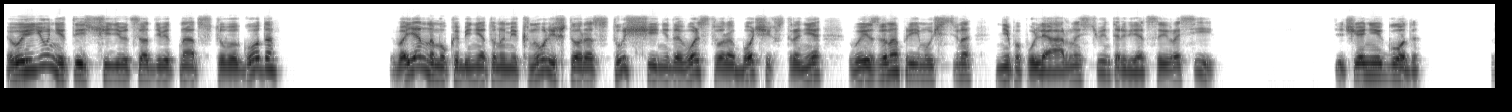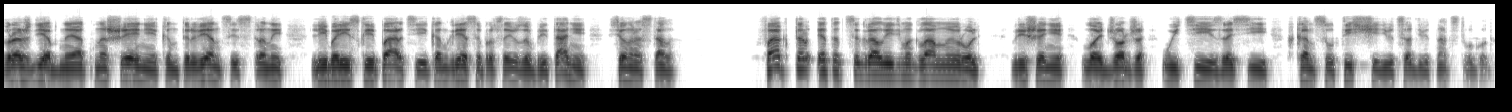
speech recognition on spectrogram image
В июне 1919 года военному кабинету намекнули, что растущее недовольство рабочих в стране вызвано преимущественно непопулярностью интервенции в России. В течение года враждебное отношение к интервенции страны либористской партии и Конгресса профсоюзов Британии все нарастало. Фактор этот сыграл, видимо, главную роль в решении Ллойд Джорджа уйти из России к концу 1919 года.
